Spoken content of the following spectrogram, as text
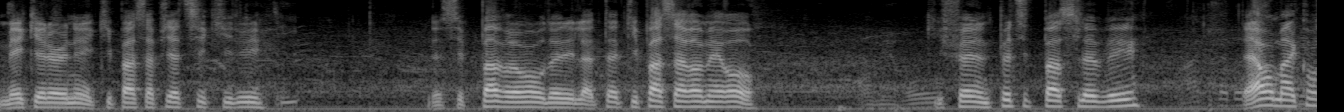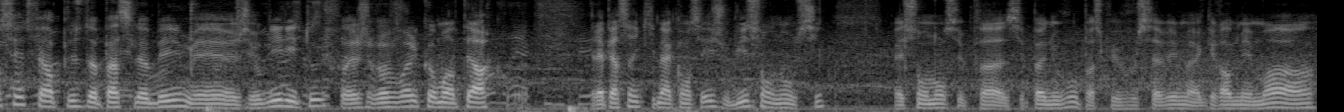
McElhenney qui passe à Piatti qui lui ne sait pas vraiment où donner la tête, qui passe à Romero qui fait une petite passe levée. D'ailleurs on m'a conseillé de faire plus de passes levées mais j'ai oublié les touches, je revoie le commentaire de la personne qui m'a conseillé, j'ai oublié son nom aussi. Et son nom c'est pas pas nouveau parce que vous le savez ma grande mémoire. hein.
